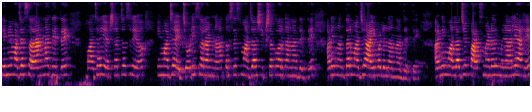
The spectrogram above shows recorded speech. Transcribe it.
हे मी माझ्या सरांना देते. माझ्या यशाचं श्रेय मी माझ्या एच ओ डी सरांना तसेच माझ्या शिक्षक वर्गांना देते आणि नंतर माझ्या आई वडिलांना देते. आणि मला जे पाच मेडल मिळाले आहे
